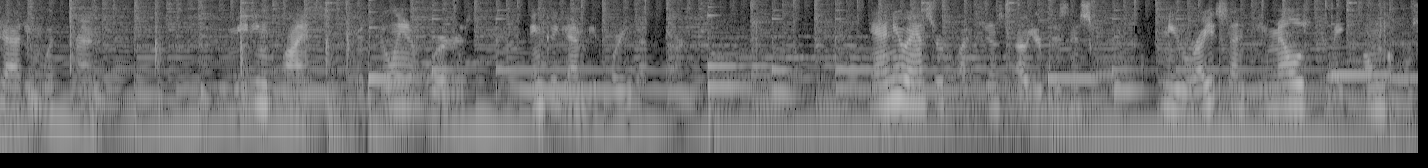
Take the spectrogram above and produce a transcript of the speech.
chatting with friends, meeting clients, your business? Can you write, send emails, make phone calls?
